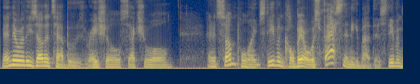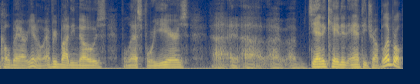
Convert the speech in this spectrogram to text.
Then there were these other taboos, racial, sexual. And at some point, Stephen Colbert was fascinating about this. Stephen Colbert, you know, everybody knows the last four years, uh, a, a, a dedicated anti Trump liberal.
